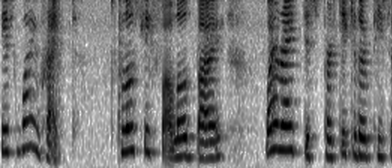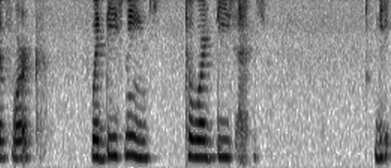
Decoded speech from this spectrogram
is why write? Closely followed by why write this particular piece of work with these means toward these ends? The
